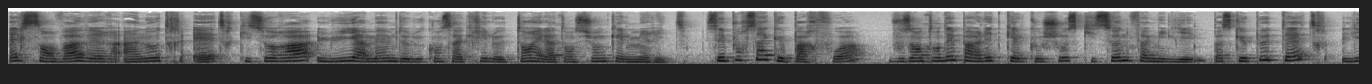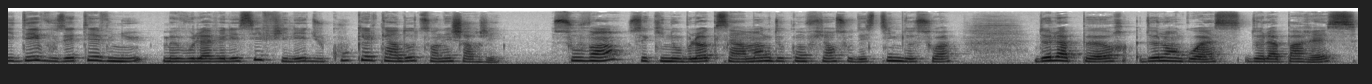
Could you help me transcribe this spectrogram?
Elle s'en va vers un autre être qui sera, lui, à même de lui consacrer le temps et l'attention qu'elle mérite. C'est pour ça que parfois, vous entendez parler de quelque chose qui sonne familier, parce que peut-être l'idée vous était venue, mais vous l'avez laissé filer, du coup quelqu'un d'autre s'en est chargé. Souvent, ce qui nous bloque, c'est un manque de confiance ou d'estime de soi, de la peur, de l'angoisse, de la paresse,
